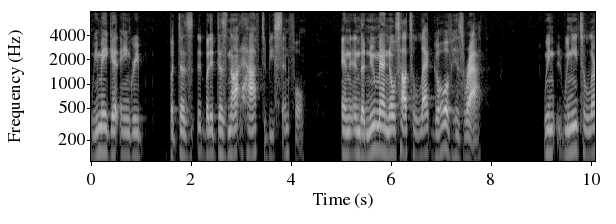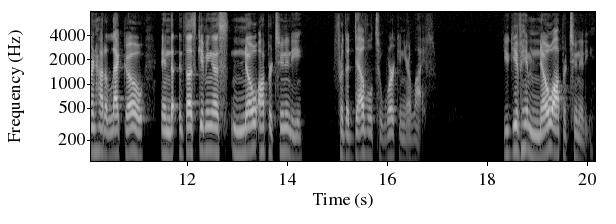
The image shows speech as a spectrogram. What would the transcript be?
we may get angry, but, does, but it does not have to be sinful. And, and the new man knows how to let go of his wrath. We, we need to learn how to let go, and thus giving us no opportunity for the devil to work in your life. You give him no opportunity.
